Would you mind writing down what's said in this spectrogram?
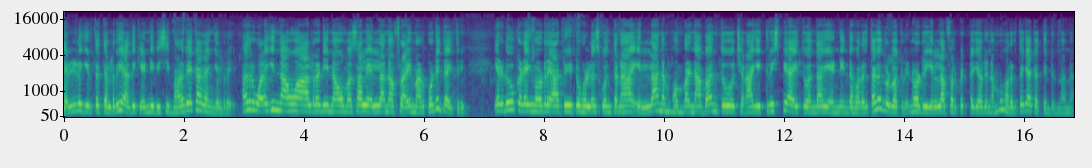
ತೆಳ್ಳಗಿರ್ತೈತಲ್ಲ ರೀ ಅದಕ್ಕೆ ಎಣ್ಣೆ ಬಿಸಿ ಭಾಳ ಬೇಕಾಗಂಗಿಲ್ಲ ರೀ ಅದ್ರ ಒಳಗಿಂದ ನಾವು ಆಲ್ರೆಡಿ ನಾವು ಮಸಾಲೆ ಎಲ್ಲ ನಾವು ಫ್ರೈ ಮಾಡ್ಕೊಂಡಿದ್ದಾಯ್ತು ರೀ ಎರಡೂ ಕಡೆಗೆ ನೋಡ್ರಿ ಆಟು ಇಟು ಹೊಳ್ಳಸ್ಕೊಂತನ ಎಲ್ಲ ನಮ್ಮ ಹೊಂಬಣ್ಣ ಬಂತು, ಚೆನ್ನಾಗಿ ಕ್ರಿಸ್ಪಿ ಆಯಿತು ಅಂದಾಗ ಎಣ್ಣೆಯಿಂದ ಹೊರಗೆ ತೆಗೆದು ಬಿಡ್ಬೇಕು ರೀ ನೋಡ್ರಿ ಎಲ್ಲ ಪರ್ಫೆಕ್ಟ್ ಆಗ್ಯಾವ್ರಿ ನಮ್ಮ ಹೊರಗೆ ತೆಗ್ಯಾಕತ್ತೀನಿ ರೀ ನಾನು.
